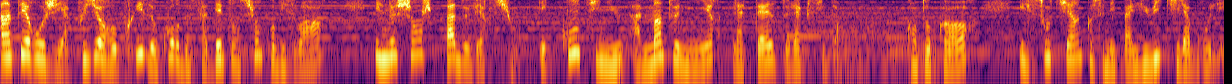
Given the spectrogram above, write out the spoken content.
Interrogé à plusieurs reprises au cours de sa détention provisoire, il ne change pas de version et continue à maintenir la thèse de l'accident. Quant au corps, il soutient que ce n'est pas lui qui l'a brûlé.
